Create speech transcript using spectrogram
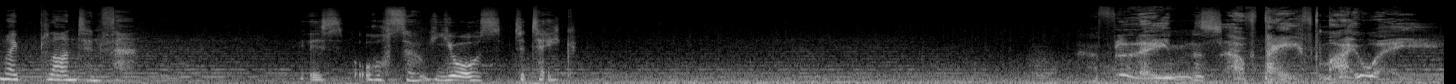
my plantain fan is also yours to take. Flames have paved my way.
